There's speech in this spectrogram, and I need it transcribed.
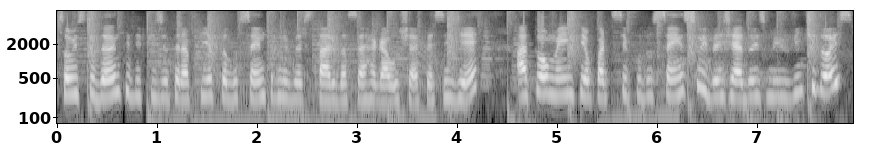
sou estudante de fisioterapia pelo Centro Universitário da Serra Gaúcha FSG. Atualmente eu participo do Censo IBGE 2022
